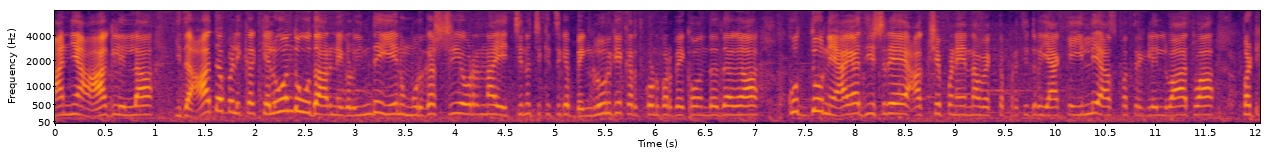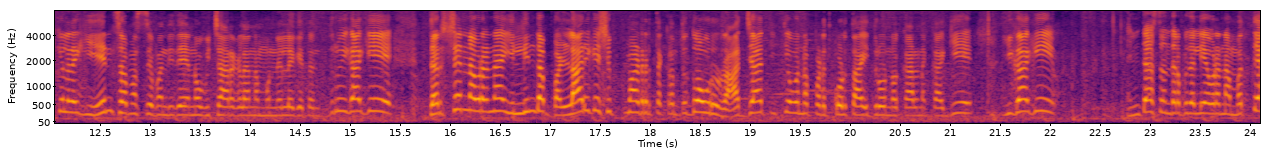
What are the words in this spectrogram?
ಮಾನ್ಯ ಆಗಲಿಲ್ಲ. ಇದಾದ ಬಳಿಕ ಕೆಲವೊಂದು ಉದಾಹರಣೆಗಳು. ಹಿಂದೆ ಏನು ಮುರುಘಶ್ರೀ ಅವರನ್ನು ಹೆಚ್ಚಿನ ಚಿಕಿತ್ಸೆಗೆ ಬೆಂಗಳೂರಿಗೆ ಕರೆದುಕೊಂಡು ಬರಬೇಕು ಅಂದಾಗ ಖುದ್ದು ನ್ಯಾಯಾಧೀಶರೇ ಆಕ್ಷೇಪಣೆಯನ್ನು ವ್ಯಕ್ತಪಡಿಸಿದ್ರು. ಯಾಕೆ ಇಲ್ಲಿ ಆಸ್ಪತ್ರೆಗಳಿಲ್ವಾ ಅಥವಾ ಪರ್ಟಿಕ್ಯುಲರ್ ಆಗಿ ಏನು ಸಮಸ್ಯೆ ಬಂದಿದೆ ಅನ್ನೋ ವಿಚಾರಗಳನ್ನು ಮುನ್ನೆಲೆಗೆ ತಂದಿದ್ರು. ಹೀಗಾಗಿ ದರ್ಶನ್ ಅವರನ್ನು ಇಲ್ಲಿಂದ ಬಳ್ಳಾರಿಗೆ ಶಿಫ್ಟ್ ಮಾಡಿರ್ತಕ್ಕಂಥದ್ದು ಅವರು ರಾಜ್ಯಾತಿಥ್ಯವನ್ನು ಪಡೆದುಕೊಳ್ತಾ ಇದ್ರು ಅನ್ನೋ ಕಾರಣಕ್ಕಾಗಿ. ಹೀಗಾಗಿ ಇಂಥ ಸಂದರ್ಭದಲ್ಲಿ ಅವರನ್ನು ಮತ್ತೆ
